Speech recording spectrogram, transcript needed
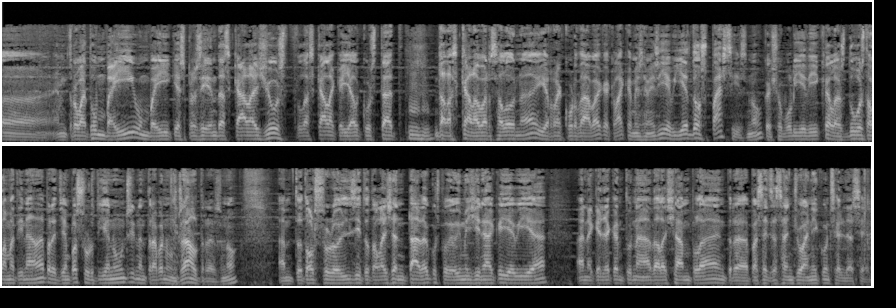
eh, hem trobat un veí, un veí que és president d'escala, just l'escala que hi ha al costat uh -huh. de l'escala Barcelona, i recordava que, clar, que a més a més hi havia dos passis, no? que això volia dir que a les dues de la matinada, per exemple, sortien uns i n'entraven uns altres, no? Amb tots els sorolls i tota la gentada que us podeu imaginar que hi havia en aquella cantonada de l'Eixample entre Passeig de Sant Joan i Consell de Cent.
